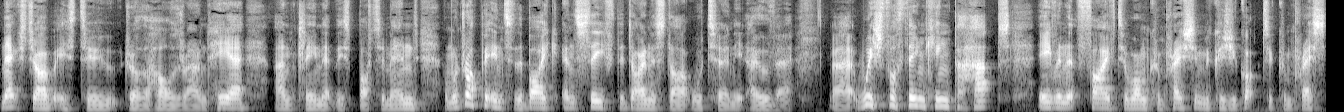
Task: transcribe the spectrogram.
Next job is to drill the holes around here and clean up this bottom end. And we'll drop it into the bike and see if the Dynastart will turn it over. Uh, wishful thinking, perhaps, even at 5 to 1 compression, because you've got to compress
